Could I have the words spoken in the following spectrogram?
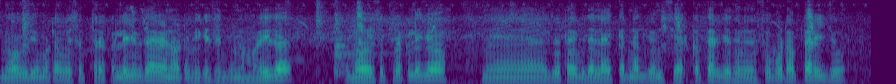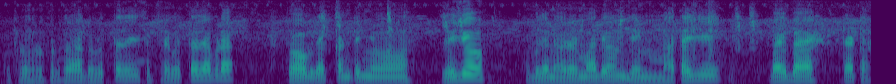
નવો વીડિયો માટે હવે સબસ્ક્રાઈબ કરી લેજો બધા નોટિફિકેશન તમને મળી જાય. નવો સબસ્ક્રાઈબ કરી લેજો. ને જોતા હોય બધા લાઈક કરી નાખજો અને શેર કરતા રહેજો. થોડો સપોર્ટ આપતા રહીજો. તો થોડો થોડો થોડો થોડો આગળ વધતા જઈએ. સબસ્ક્રાઈબ વધતા જાય આપણા. તો બધા કન્ટિન્યુ જોઈજો. તો બધાને હર મહાદેવ. જય માતાજી. બાય બાય ટાટા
